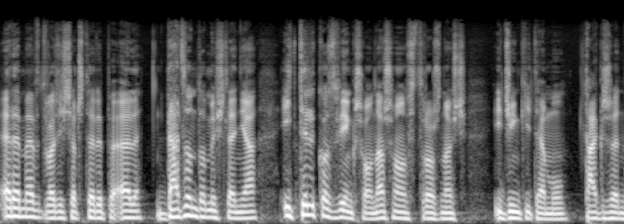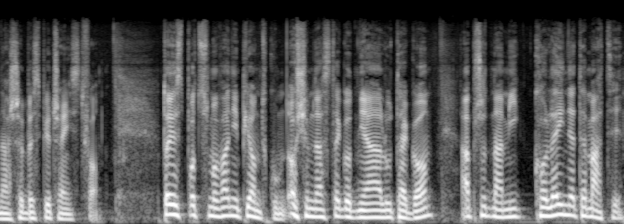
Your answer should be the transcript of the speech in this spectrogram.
rmf24.pl dadzą do myślenia i tylko zwiększą naszą ostrożność i dzięki temu także nasze bezpieczeństwo. To jest podsumowanie piątku, 18 dnia lutego, a przed nami kolejne tematy.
